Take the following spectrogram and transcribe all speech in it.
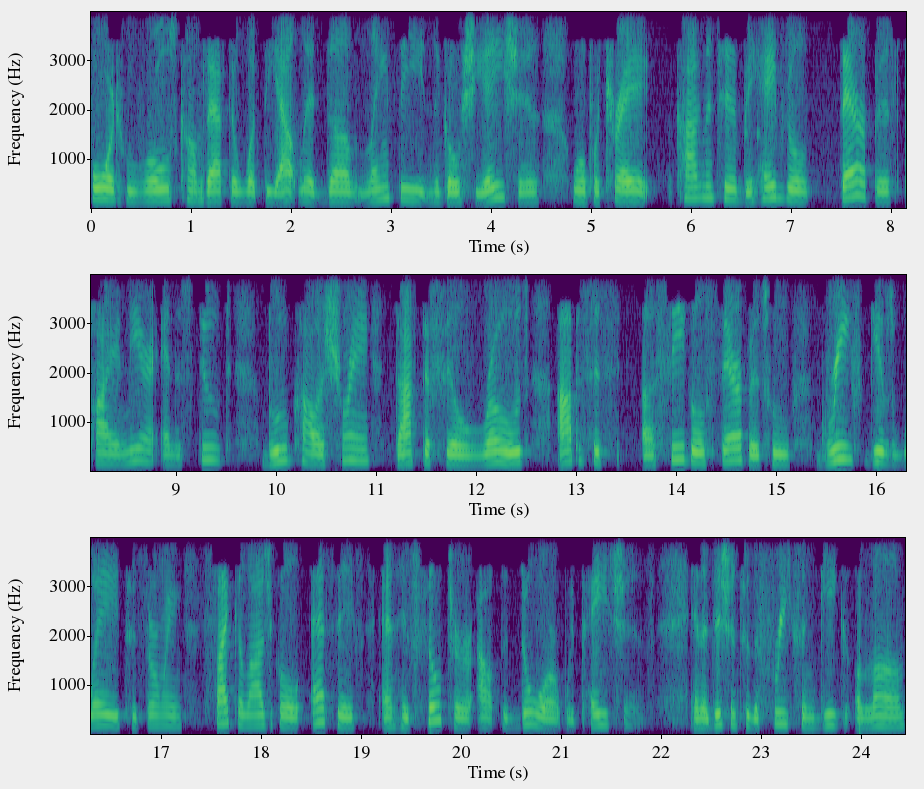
Ford, who roles comes after what the outlet dubbed lengthy negotiation, will portray cognitive behavioral therapist, pioneer, and astute blue-collar shrink, Dr. Phil Rhodes, opposite uh, Segel's therapist who grief gives way to throwing psychological ethics and his filter out the door with patience. In addition to the Freaks and Geek alum,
